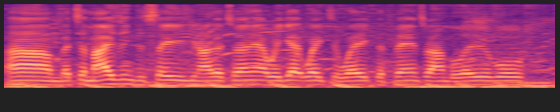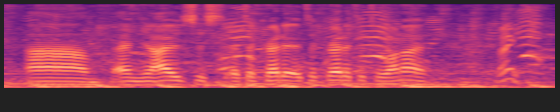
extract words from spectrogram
Um, it's amazing to see, you know, the turnout we get week to week. The fans are unbelievable, um, and you know, it's just it's a credit. It's a credit to Toronto. Nice.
